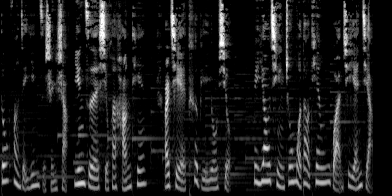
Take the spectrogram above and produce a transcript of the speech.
都放在英子身上。英子喜欢航天，而且特别优秀，被邀请周末到天文馆去演讲。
